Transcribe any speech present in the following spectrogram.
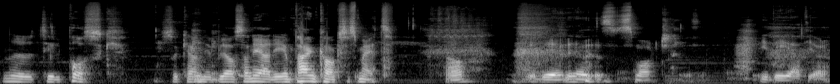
nu till påsk så kan ni blåsa ner det i en pannkakssmet. Ja, det, det, det är en smart idé att göra.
